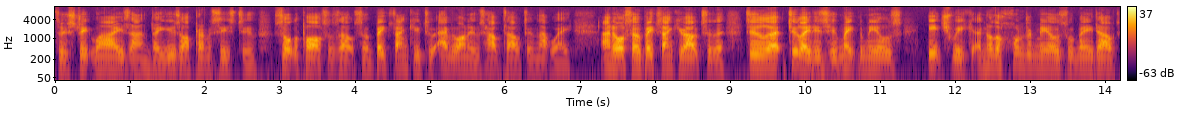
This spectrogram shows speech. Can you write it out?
through Streetwise and they use our premises to sort the parcels out. So a big thank you to everyone who's helped out in that way. And also a big thank you out to the two, uh, two ladies who make the meals each week another 100 meals were made out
